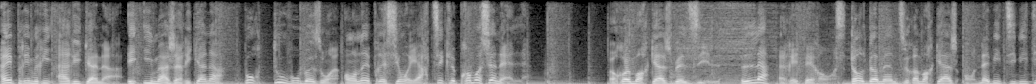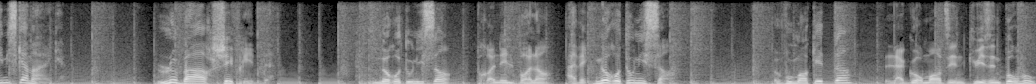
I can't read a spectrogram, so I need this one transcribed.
Imprimerie Aricana et Image Aricana pour tous vos besoins en impression et articles promotionnels. Remorquage Belzile, la référence dans le domaine du remorquage en Abitibi-Témiscamingue. Le bar chez Fried. Noroto Nissan, prenez le volant avec Noroto Nissan. Vous manquez de temps? La gourmandine cuisine pour vous.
